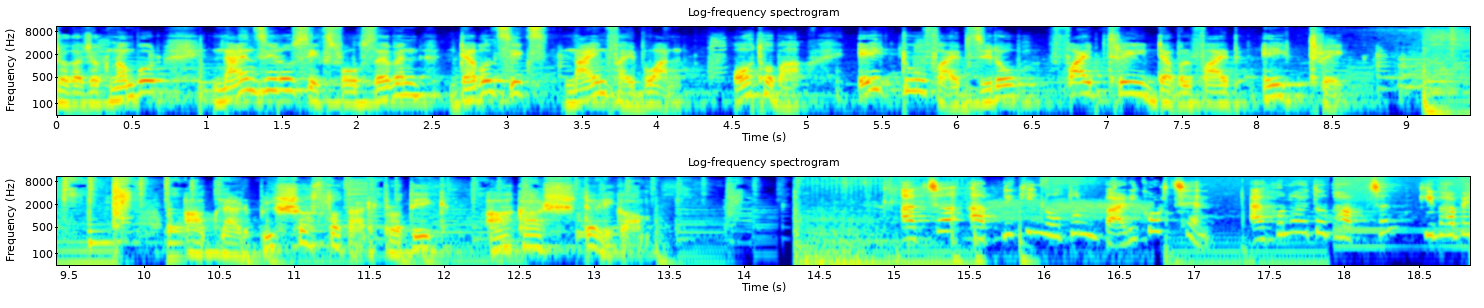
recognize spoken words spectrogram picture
যোগাযোগ নম্বর nine zero six four seven double six nine five one অথবা eight two five zero five three double five eight three. আপনার বিশ্বস্ততার প্রতীক আকাশ টেলিকম। আচ্ছা আপনি কি নতুন বাড়ি করছেন? এখন হয়তো ভাবছেন, কীভাবে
